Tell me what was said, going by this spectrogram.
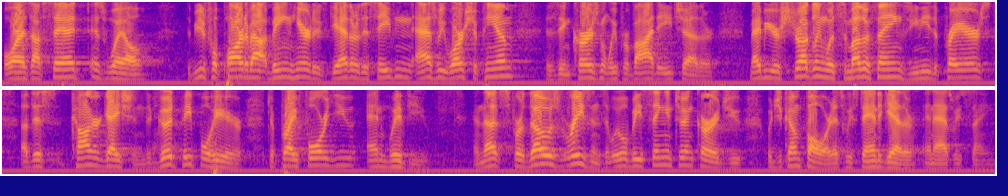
Or, as I've said as well, the beautiful part about being here together this evening as we worship Him is the encouragement we provide to each other. Maybe you're struggling with some other things. You need the prayers of this congregation, the good people here, to pray for you and with you. And that's for those reasons that we will be singing to encourage you. Would you come forward as we stand together and as we sing?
